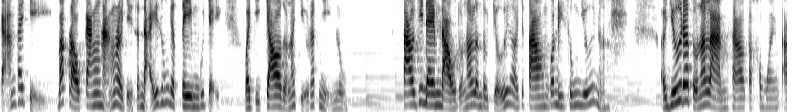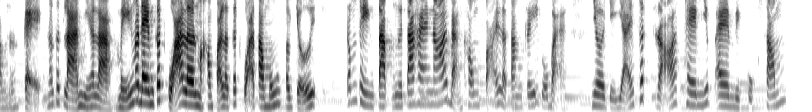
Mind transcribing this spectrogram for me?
cảm thấy chị bắt đầu căng thẳng rồi chị sẽ đẩy xuống cho tim của chị và chị cho tụi nó chịu trách nhiệm luôn. Tao chỉ đem đầu tụi nó lên tao chửi thôi chứ tao không có đi xuống dưới nữa. Ở dưới đó tụi nó làm sao tao không quan tâm nữa. Kệ, nó thích làm gì nó làm. Miễn nó đem kết quả lên mà không phải là kết quả tao muốn tao chửi trong thiền tập, người ta hay nói bạn không phải là tâm trí của bạn. Nhờ chị giải thích rõ thêm giúp em vì cuộc sống,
